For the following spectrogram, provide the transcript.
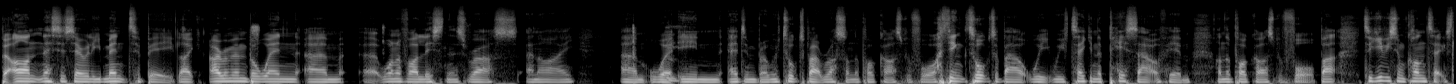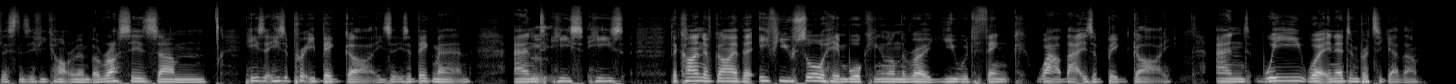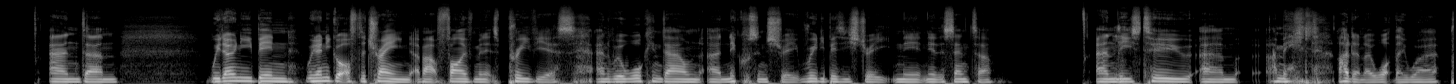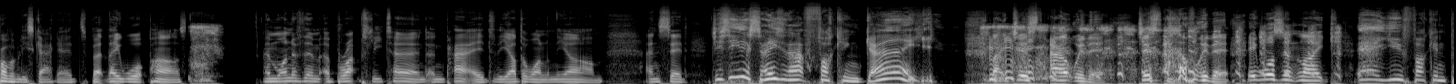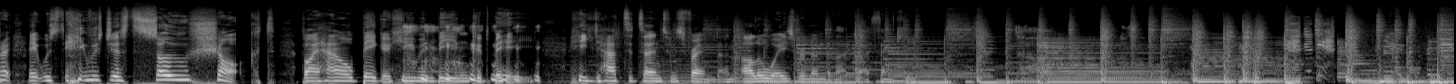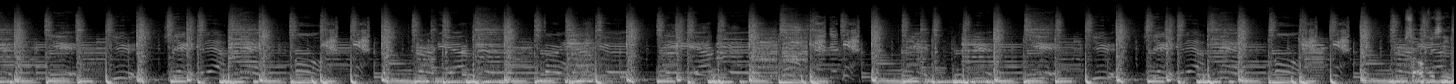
But aren't necessarily meant to be. Like I remember when um, uh, one of our listeners, Russ, and I um, were Mm. in Edinburgh. We've talked about Russ on the podcast before. I think talked about we we've taken the piss out of him on the podcast before. But to give you some context, listeners, if you can't remember, Russ is um, he's a, he's a pretty big guy. He's a, he's a big man, and Mm. he's he's the kind of guy that if you saw him walking along the road, you would think, "Wow, that is a big guy." And we were in Edinburgh together, and um, we'd only been we'd only got off the train about five minutes previous, and we were walking down uh, Nicolson Street, really busy street near near the centre, and these two, um, I mean, I don't know what they were, probably skagheads, but they walked past. And one of them abruptly turned and patted the other one on the arm and said, Do you see the size of that fucking guy? like just out with it. Just out with it. It wasn't like hey you fucking pre-. it was he was just so shocked by how big a human being could be. He had to turn to his friend and i'll always remember that guy. Thank you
